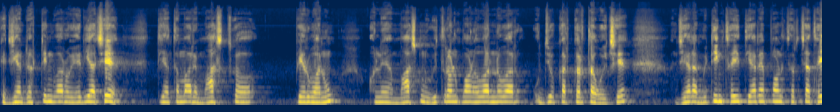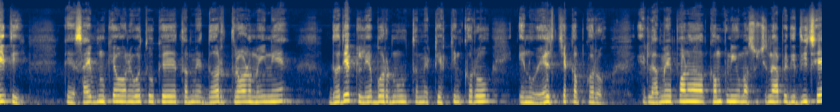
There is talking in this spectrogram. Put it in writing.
કે જ્યાં ડસ્ટિંગવાળો એરિયા છે, ત્યાં તમારે માસ્ક પહેરવાનું અને માસ્કનું વિતરણ પણ અવારનવાર ઉદ્યોગકાર કરતા હોય છે. જ્યારે મિટિંગ થઈ ત્યારે પણ ચર્ચા થઈ હતી કે સાહેબનું કહેવાનું હતું કે તમે દર ત્રણ મહિને દરેક લેબરનું તમે ટેસ્ટિંગ કરો, એનું હેલ્થ ચેકઅપ કરો. એટલે અમે પણ કંપનીઓમાં સૂચના આપી દીધી છે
